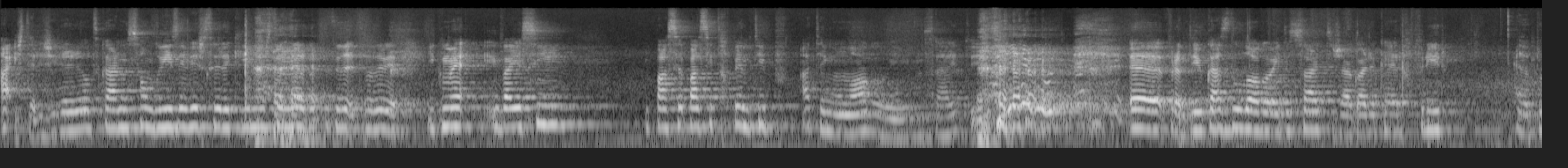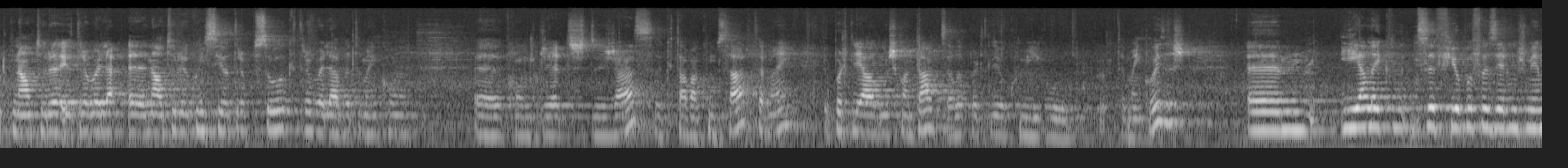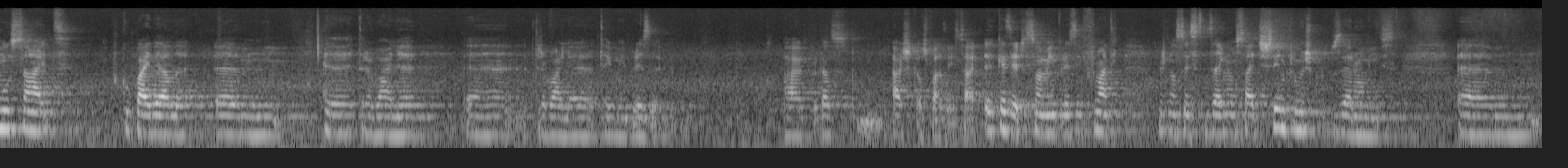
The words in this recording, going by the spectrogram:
ah, isto era giro era ele tocar no São Luís em vez de ser aqui nesta merda, estás a ver? E, como é, e vai assim, passo a passo e de repente, tipo, ah, tenho um logo e um site. E, Ah, pronto, e o caso do logo e do site, já agora quero referir, ah, porque na altura eu trabalha, ah, na altura eu conheci outra pessoa que trabalhava também com ah, com projetos de jazz, que estava a começar também. Eu partilhei alguns contactos, ela partilhou comigo também coisas. Ahm, e ela é que desafiou para fazermos mesmo o site, porque o pai dela ahm, ah, trabalha, ah, trabalha, tem uma empresa Pá, por acaso, acho que eles fazem site. Quer dizer, são uma empresa informática, mas não sei se desenham sites sempre, mas propuseram isso. Ahm,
